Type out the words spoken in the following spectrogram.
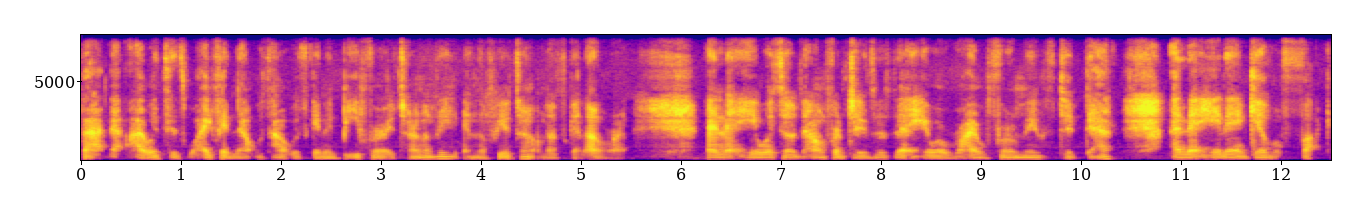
fact that I was his wife and that was how it was going to be for in the future. Let's get over it. And that he was so down for Jesus that he would ride for me to death and that he didn't give a fuck.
